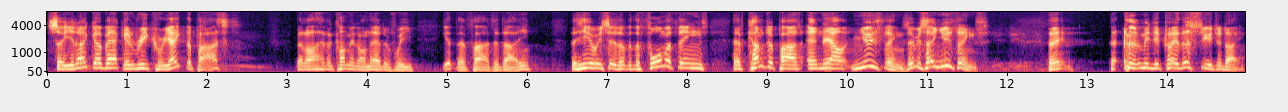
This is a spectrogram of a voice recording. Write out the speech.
So you don't go back and recreate the past, but I'll have a comment on that if we get that far today. But here we see that the former things have come to pass, and now new things. Everybody say new things. Let me declare this to you today.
